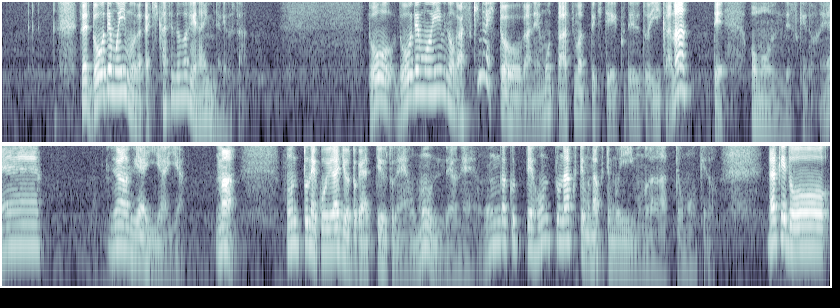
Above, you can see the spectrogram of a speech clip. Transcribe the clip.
それどうでもいいものだから聞かせるわけないんだけどさ。どう、どうでもいいのが好きな人がね、もっと集まってきてくれるといいかなって思うんですけどね。いやいやいやいや。まあ、ほんとね、こういうラジオとかやってるとね、思うんだよね。音楽ってほんとなくてもなくてもいいものだなって思うけど。だけど、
